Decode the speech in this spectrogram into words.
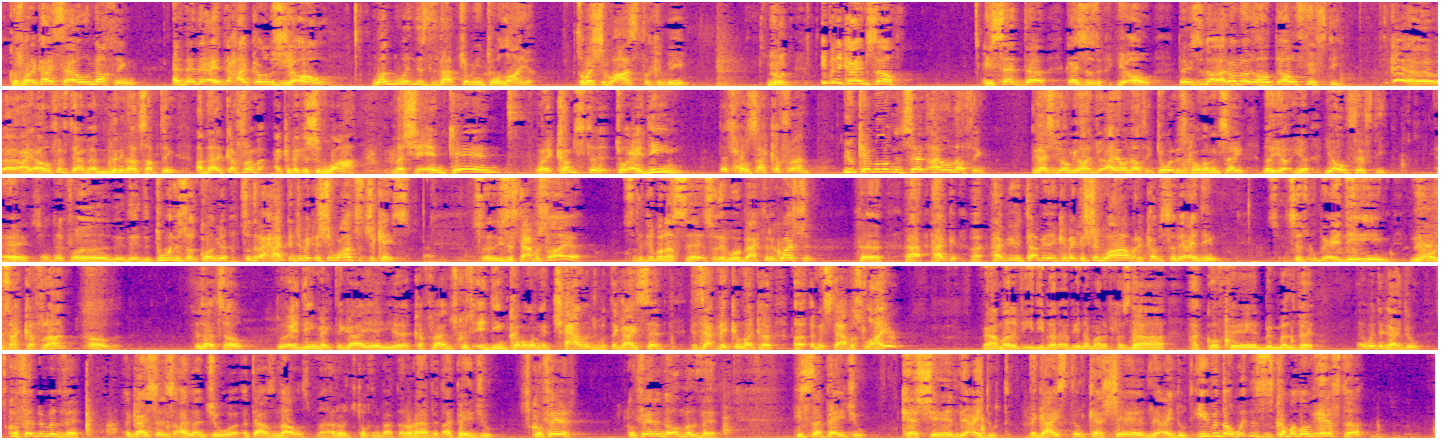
Because when a guy says, I owe nothing, and then the Edihad comes and says, owe, one witness does not turn me into a liar. So my Shavu'ah still could be good. Even the guy himself. He said, uh, guy says, you owe. Then he says, no, I don't know, I owe 50. Okay, I owe 50, I'm, I'm bidding on something, I'm not a kafram, I can make a Shavu'ah. Mashi'en ken, when it comes to, to Edim, that's Hosak kafran. You came along and said, I owe nothing. The guy says, you owe me 100. I owe nothing. Two witnesses come along and say, no, you, you, you owe 50. Hey, so therefore, the, the, the two witnesses are calling you, so that how could you make a shivwa on such a case? So he's an established liar. So the Gemara says, so then we're back to the question. how, how, how, can you tell me that you can make a shivwa when it comes to the edim? So it says, ube'edim, mi'ozak kafran? Oh, is that so? Do Edim make the guy a uh, kafran? Just because Edim come along and challenge what the guy said, does that make him like a, a, an established liar? ואמר רב אידי אמר רב חסדא, הכופר במלווה. The guy do? It's kofir b'melveh. The guy says, I lent you a thousand dollars. I don't know what you're talking about. I don't have it. I paid you. It's kofir. Kofir in the whole melveh. He says, I paid you. Kasher li'aidut. The guy still kasher li'aidut. Even though witnesses come along after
